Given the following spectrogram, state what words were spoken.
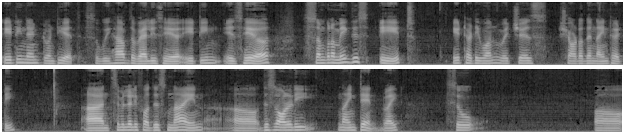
18 and 20th so we have the values here. 18 is here. So I'm gonna make this 8 831 which is shorter than 930 and similarly for this 9 uh, this is already 910 right? So uh,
